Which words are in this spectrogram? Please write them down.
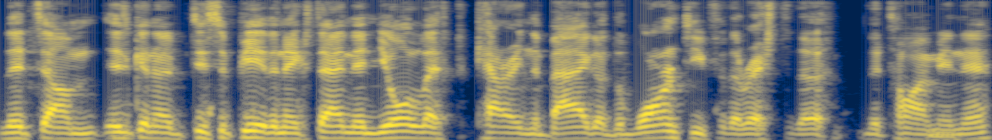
that um, is going to disappear the next day and then you're left carrying the bag of the warranty for the rest of the, the time in there.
